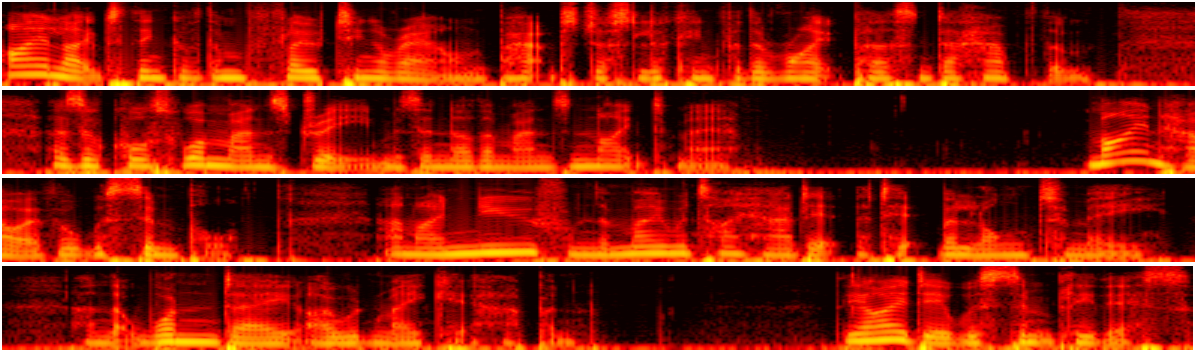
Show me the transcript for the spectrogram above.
I like to think of them floating around, perhaps just looking for the right person to have them, as of course one man's dream is another man's nightmare. Mine, however, was simple, and I knew from the moment I had it that it belonged to me, and that one day I would make it happen. The idea was simply this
